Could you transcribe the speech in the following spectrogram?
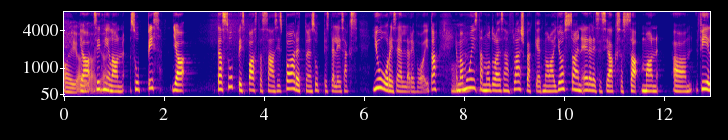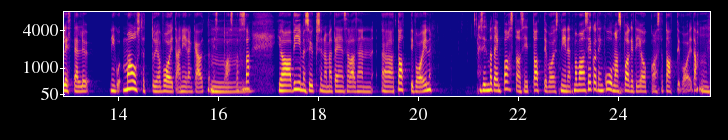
Ai, ai, ja sitten niillä on suppis. Ja tässä suppispastassa on siis paahdettujen suppisten lisäksi juuri sellerivoita. Ja mä muistan, mulla tulee sellainen flashback, että me ollaan jossain edellisessä jaksossa, mä oon ähm, fiilistellyt niin kuin maustettuja voita ja niiden käyttämistä mm. pastassa. Ja viime syksynä mä tein sellaisen äh, tattivoin, sitten mä tein pastan siitä tattivoista niin, että mä vaan sekoitin kuuman spagetin joukkoon sitä tattivoita. Mm.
